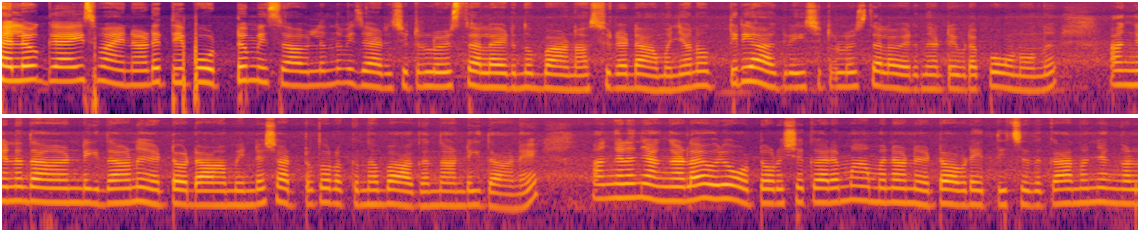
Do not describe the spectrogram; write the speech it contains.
ഹലോ ഗൈസ് വയനാട് എത്തിയപ്പോൾ ഒട്ടും മിസ്സാവില്ലെന്ന് വിചാരിച്ചിട്ടുള്ളൊരു സ്ഥലമായിരുന്നു ബാണാസുര ഡാം. ഞാൻ ഒത്തിരി ആഗ്രഹിച്ചിട്ടുള്ളൊരു സ്ഥലമായിരുന്നു കേട്ടോ ഇവിടെ പോകണമെന്ന് അങ്ങനെ ദാണ്ട് ഇതാണ് കേട്ടോ ഡാമിന്റെ ഷട്ടർ തുറക്കുന്ന ഭാഗം ദാണ്ട് ഇതാണ്. അങ്ങനെ ഞങ്ങളെ ഒരു ഓട്ടോറിക്ഷക്കാരൻ മാമനാണ് കേട്ടോ അവിടെ എത്തിച്ചത്. കാരണം ഞങ്ങൾ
